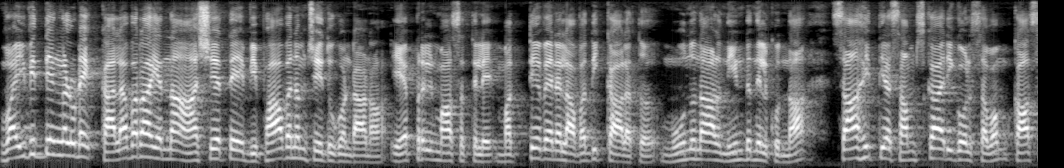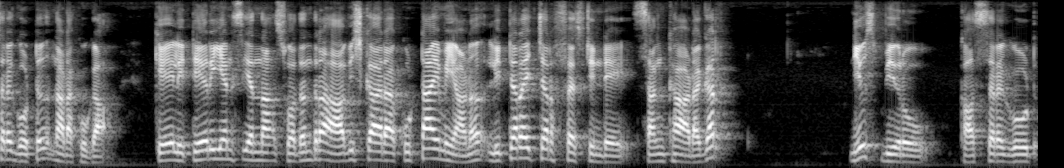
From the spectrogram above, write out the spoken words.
വൈവിധ്യങ്ങളുടെ കലവറ എന്ന ആശയത്തെ വിഭാവനം ചെയ്തുകൊണ്ടാണ് ഏപ്രിൽ മാസത്തിലെ മധ്യവേനൽ അവധിക്കാലത്ത് മൂന്ന് നാൾ നീണ്ടു നിൽക്കുന്ന സാഹിത്യ സാംസ്കാരികോത്സവം കാസർഗോട്ട് നടക്കുക. കെ ലിറ്റേറിയൻസ് എന്ന സ്വതന്ത്ര ആവിഷ്കാര കൂട്ടായ്മയാണ് ലിറ്ററേച്ചർ ഫെസ്റ്റിന്റെ സംഘാടകർ. ന്യൂസ് ബ്യൂറോ കാസർഗോഡ്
